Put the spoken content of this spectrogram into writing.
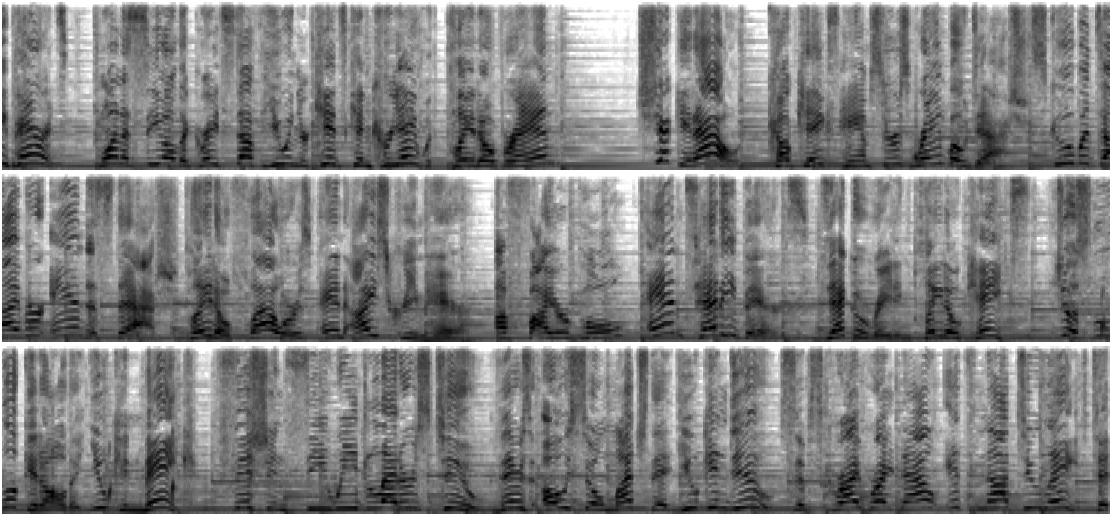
Hey parents, want to see all the great stuff you and your kids can create with Play-Doh brand? Check it out! Cupcakes, hamsters, rainbow dash, scuba diver, and a stash. Play-Doh flowers and ice cream hair. A fire pole and teddy bears. Decorating Play-Doh cakes. Just look at all that you can make. Fish and seaweed letters too. There's oh so much that you can do. Subscribe right now, it's not too late to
